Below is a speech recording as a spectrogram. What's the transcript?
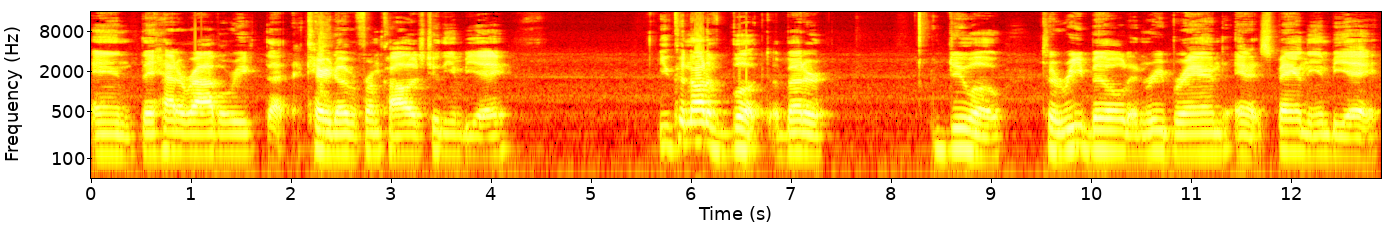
and they had a rivalry that carried over from college to the NBA. You could not have booked a better duo to rebuild and rebrand and expand the NBA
